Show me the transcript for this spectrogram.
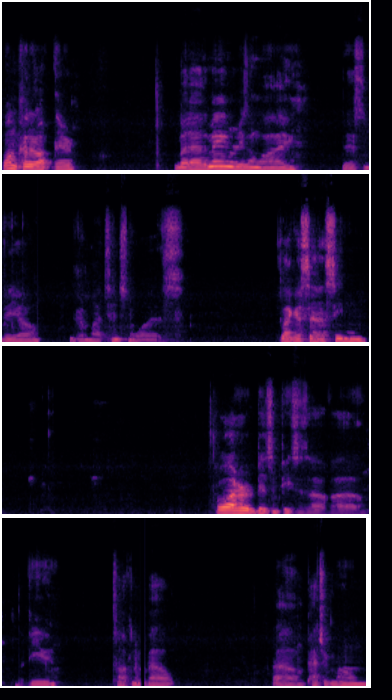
Well, I'm cut it up there. But uh, the main reason why this video got my attention was, like I said, I seen, well, I heard bits and pieces of uh, The View talking about um, Patrick Mahomes,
